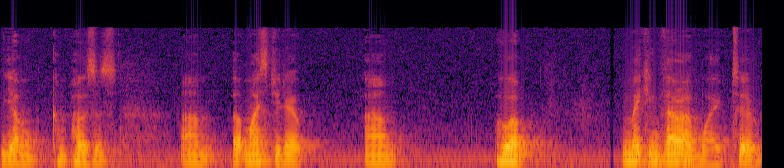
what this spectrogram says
young composers um, at my studio um, who are making their own way too.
